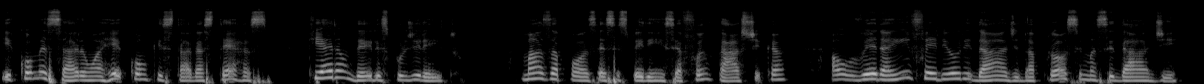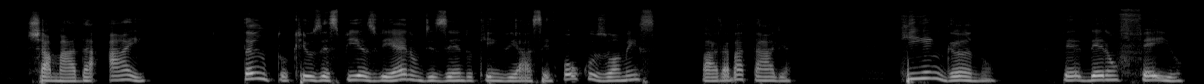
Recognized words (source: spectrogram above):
e começaram a reconquistar as terras que eram deles por direito. Mas após essa experiência fantástica, ao ver a inferioridade da próxima cidade, chamada Ai, tanto que os espias vieram dizendo que enviassem poucos homens para a batalha. Que engano! Perderam feio.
